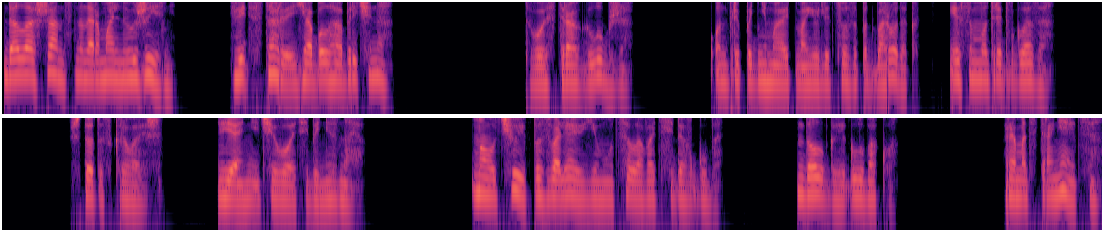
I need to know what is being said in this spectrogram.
дала шанс на нормальную жизнь. Ведь в старой я была обречена. Твой страх глубже. Он приподнимает моё лицо за подбородок и смотрит в глаза. Что ты скрываешь? Я ничего о тебе не знаю. Молчу и позволяю ему целовать себя в губы долго и глубоко. Рэм отстраняется,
